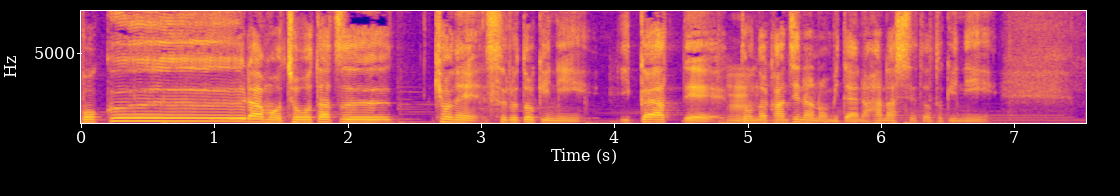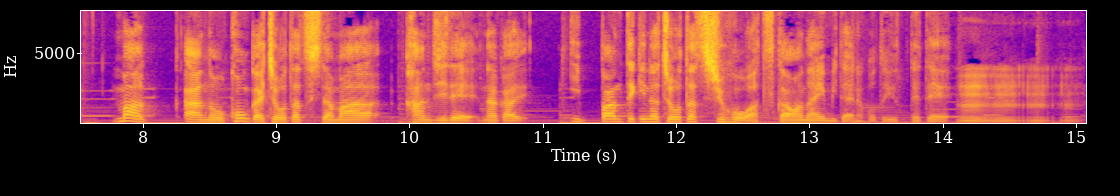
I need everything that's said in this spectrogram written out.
僕らも調達去年するときに一回会ってうん。どんな感じなのみたいな話してたときに、まああの今回調達したま感じでなんか一般的な調達手法は使わないみたいなこと言ってて。うんうんうん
